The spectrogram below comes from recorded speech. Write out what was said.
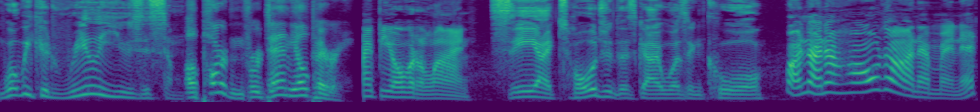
what we could really use is some. A pardon for Daniel Perry. Might be over the line. See, I told you this guy wasn't cool. Well, no, no, hold on a minute.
